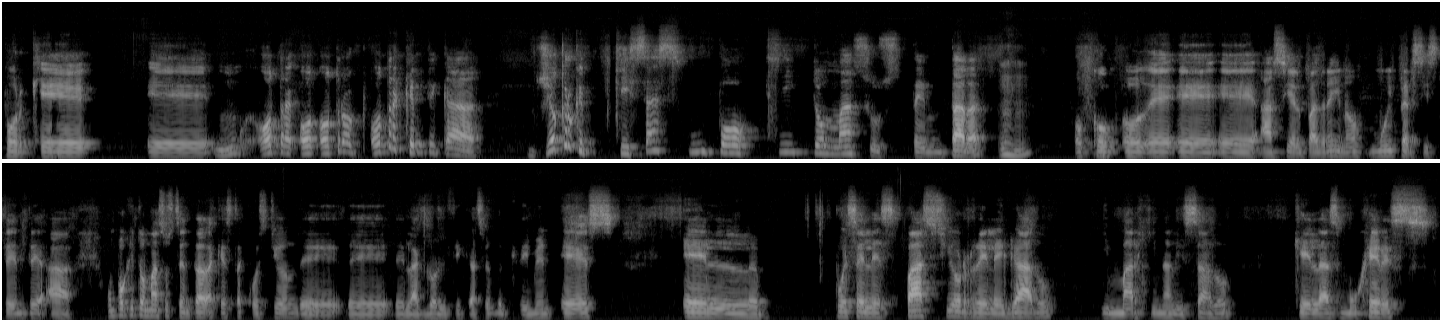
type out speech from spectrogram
porque eh, otra, o- otro- otra crítica, yo creo que quizás un poquito más sustentada. O, eh, eh, eh, hacia el padrino, muy persistente, a, un poquito más sustentada que esta cuestión de, la glorificación del crimen, es el, pues el espacio relegado y marginalizado que las mujeres,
